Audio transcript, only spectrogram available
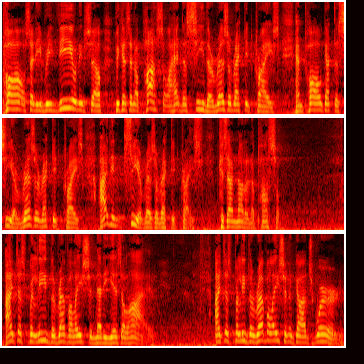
Paul said he revealed himself because an apostle had to see the resurrected Christ, and Paul got to see a resurrected Christ. I didn't see a resurrected Christ because I'm not an apostle. I just believe the revelation that he is alive. I just believe the revelation of God's Word.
